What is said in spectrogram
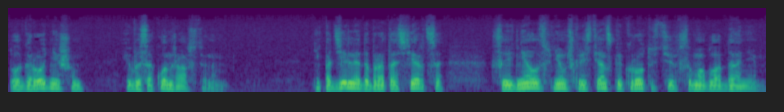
благороднейшим и высоконравственным. Неподдельная доброта сердца соединялась в нем с христианской кротостью и самообладанием.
